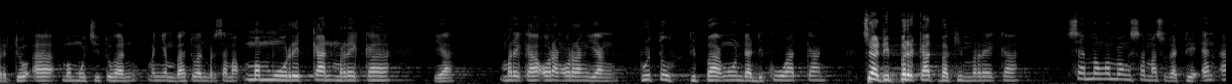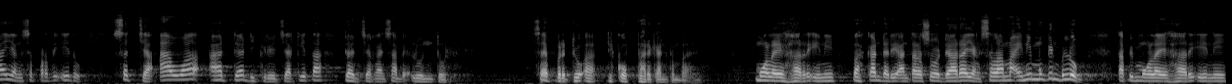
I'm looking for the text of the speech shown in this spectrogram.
berdoa, memuji Tuhan, menyembah Tuhan bersama, memuridkan mereka, ya, mereka orang-orang yang butuh dibangun dan dikuatkan, jadi berkat bagi mereka. Saya mau ngomong sama saudara DNA yang seperti itu. Sejak awal ada di gereja kita dan jangan sampai luntur. Saya berdoa dikobarkan kembali mulai hari ini, bahkan dari antara saudara yang selama ini mungkin belum, tapi mulai hari ini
